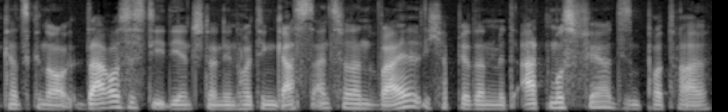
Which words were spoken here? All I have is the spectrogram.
Ganz genau. Daraus ist die Idee entstanden, den heutigen Gast einzuladen, weil ich habe ja dann mit Atmosphäre, diesem Portal,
